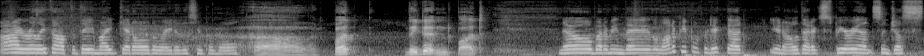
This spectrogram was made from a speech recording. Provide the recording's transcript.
I really thought that they might get all the way to the Super Bowl. Uh, but they didn't. But No, but I mean, they a lot of people predict that you know that experience and just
